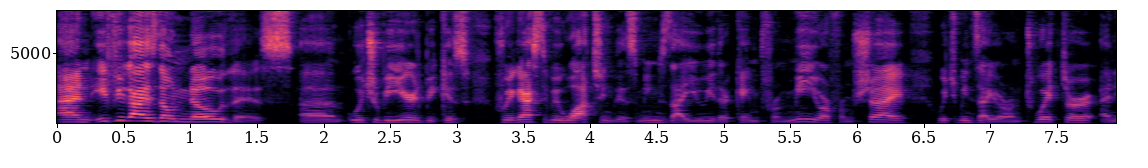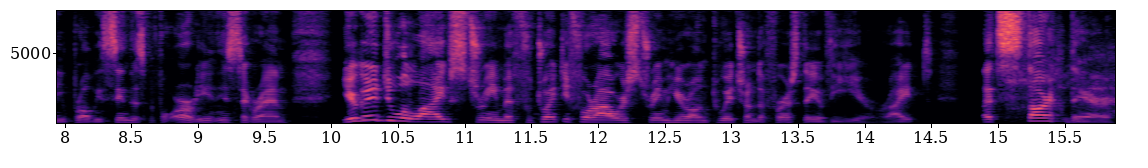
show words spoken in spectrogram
and if you guys don't know this, um, which would be weird because for you guys to be watching this means that you either came from me or from Shay, which means that you're on Twitter and you've probably seen this before or on Instagram. You're gonna do a live stream, a 24 hour stream here on Twitch on the first day of the year, right? Let's start there.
